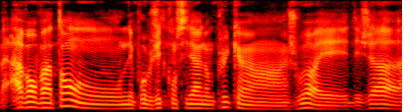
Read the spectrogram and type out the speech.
bah, avant 20 ans, on n'est pas obligé de considérer non plus qu'un joueur est déjà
